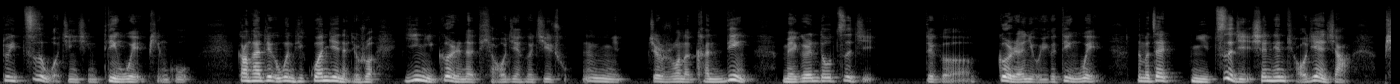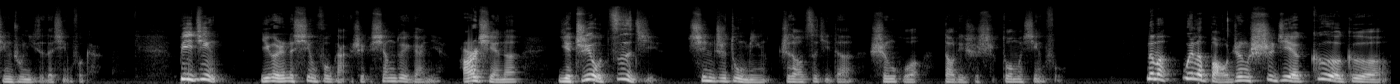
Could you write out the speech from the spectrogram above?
对自我进行定位评估。刚才这个问题关键点就是说，以你个人的条件和基础，嗯你就是说呢，肯定每个人都自己这个个人有一个定位。那么在你自己先天条件下评出你自己的幸福感。毕竟一个人的幸福感是个相对概念，而且呢，也只有自己心知肚明，知道自己的生活。到底是是多么幸福？那么，为了保证世界各个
